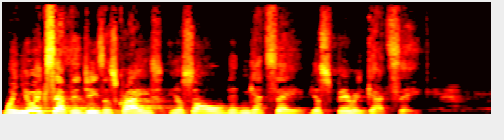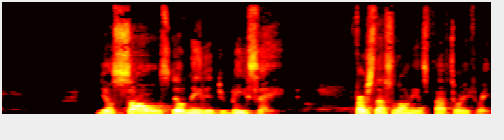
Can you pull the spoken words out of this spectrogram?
When you accepted Jesus Christ, your soul didn't get saved, your spirit got saved your soul still needed to be saved. 1 Thessalonians 5:23.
